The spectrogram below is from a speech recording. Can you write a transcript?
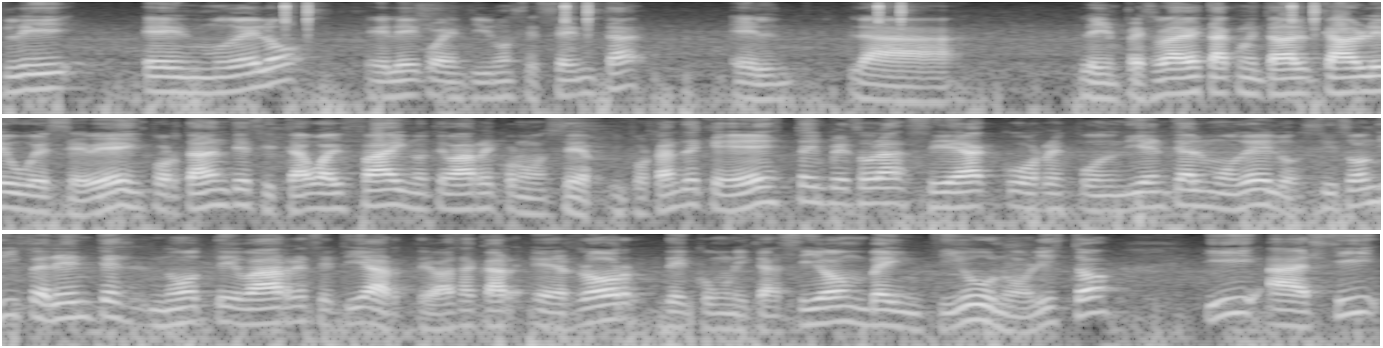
Clic en modelo L4160. El, la la impresora debe estar conectada al cable USB. Importante, si está Wi-Fi no te va a reconocer. Importante que esta impresora sea correspondiente al modelo. Si son diferentes no te va a resetear. Te va a sacar error de comunicación 21. ¿Listo? Y así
